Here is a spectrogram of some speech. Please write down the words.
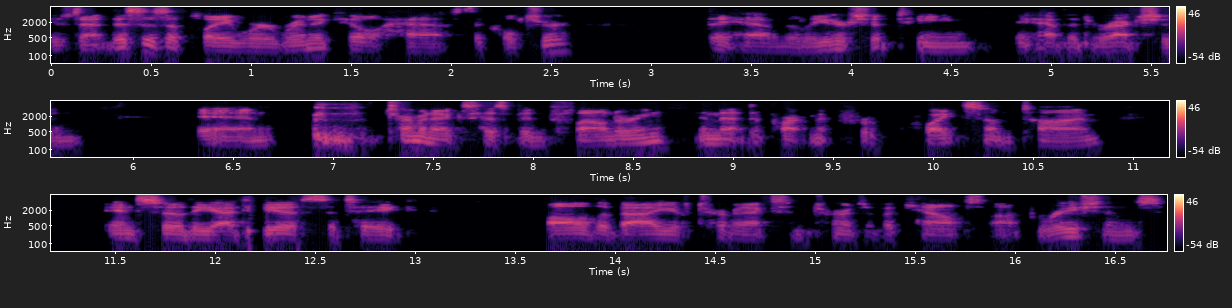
is that this is a play where Rentokil has the culture, they have the leadership team, they have the direction, and Terminix has been floundering in that department for quite some time. And so the idea is to take all the value of Terminix in terms of accounts, operations,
